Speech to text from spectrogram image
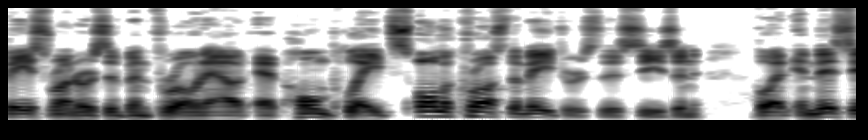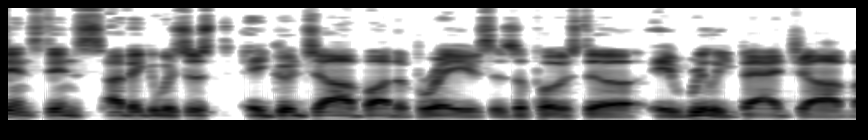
base runners have been thrown out at home plates all across the majors this season. But in this instance, I think it was just a good job by the Braves as opposed to a really bad job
